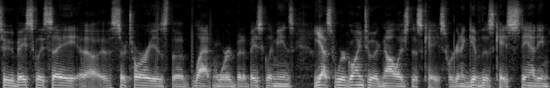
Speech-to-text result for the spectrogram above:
to basically say, uh, certiorari is the Latin word, but it basically means, yes, we're going to acknowledge this case. We're going to give this case standing.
